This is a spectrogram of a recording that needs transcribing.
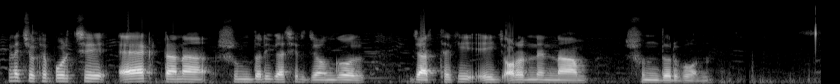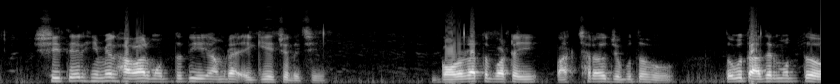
এখানে চোখে পড়ছে এক টানা সুন্দরী গাছের জঙ্গল, যার থেকে এই অরণ্যের নাম সুন্দরবন। শীতের হিমেল হাওয়ার মধ্য দিয়ে আমরা এগিয়ে চলেছি। বড়রা তো বটেই, বাচ্চারাও যুবতহু। তবু তাদের মধ্যেও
